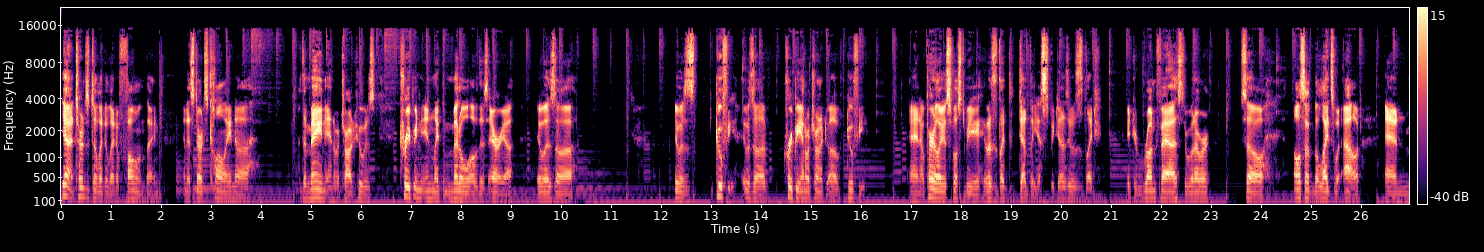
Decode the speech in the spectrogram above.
yeah it turns into like a like a phone thing and it starts calling uh the main animatronic who was creeping in like the middle of this area. It was uh it was goofy. It was a creepy animatronic of goofy. And apparently it's supposed to be it was like the deadliest because it was like it could run fast or whatever. So all of a sudden the lights went out and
